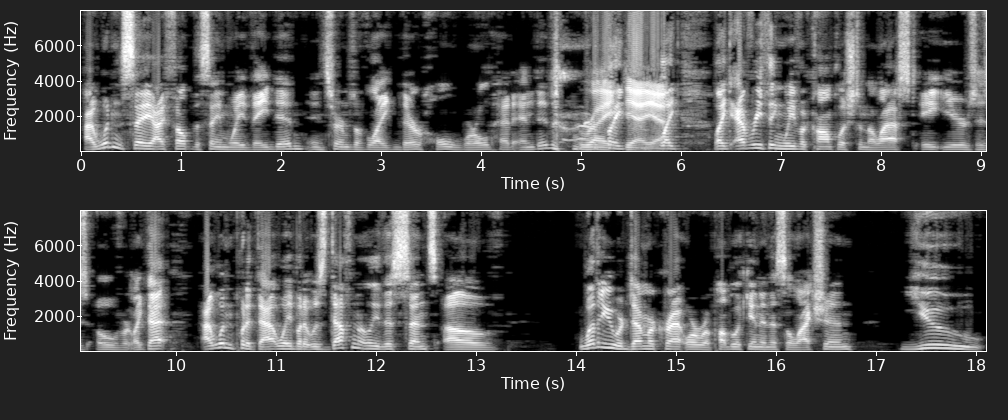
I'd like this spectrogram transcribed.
I wouldn't say I felt the same way they did in terms of like their whole world had ended. Right, like, yeah, yeah. Like like everything we've accomplished in the last eight years is over. Like that. I wouldn't put it that way, but it was definitely this sense of whether you were Democrat or Republican in this election, you.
